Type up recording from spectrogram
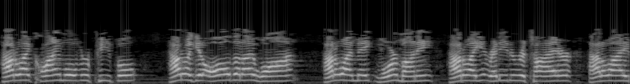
How do I climb over people? How do I get all that I want? How do I make more money? How do I get ready to retire? How do I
